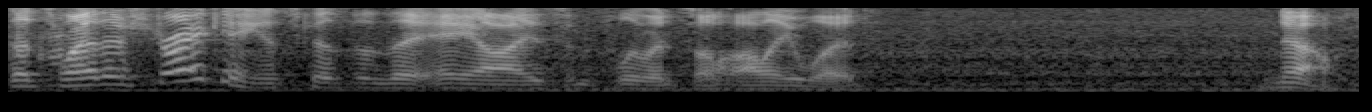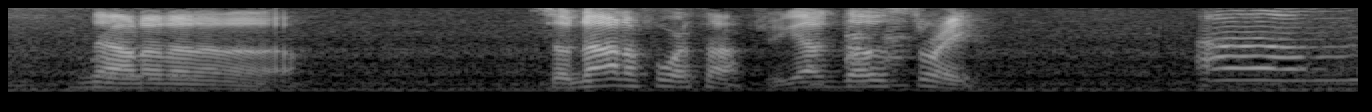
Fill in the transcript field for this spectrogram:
That's why they're striking. It's because of the AI's influence on Hollywood. No, no, no, no, no, no, no. So not a fourth option. You got those three. Um,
